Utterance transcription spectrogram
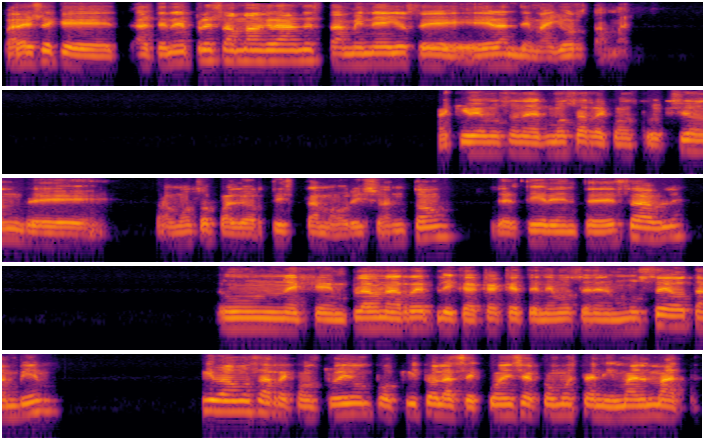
Parece que al tener presas más grandes, también ellos eh, eran de mayor tamaño. Aquí vemos una hermosa reconstrucción de famoso paleoartista Mauricio Antón, del tigre de sable. Un ejemplar, una réplica acá que tenemos en el museo también. Y vamos a reconstruir un poquito la secuencia cómo este animal mata.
